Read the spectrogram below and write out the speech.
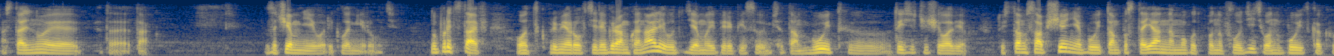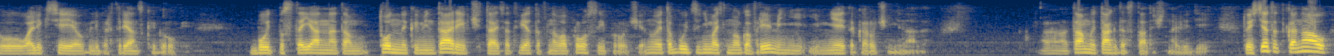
Остальное это так. Зачем мне его рекламировать? Ну представь, вот, к примеру, в телеграм-канале, вот где мы переписываемся, там будет э, тысячи человек. То есть там сообщение будет, там постоянно могут понафлудить, он будет как у Алексея в либертарианской группе. Будет постоянно там тонны комментариев читать, ответов на вопросы и прочее. Но это будет занимать много времени, и мне это, короче, не надо. А, там и так достаточно людей. То есть этот канал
